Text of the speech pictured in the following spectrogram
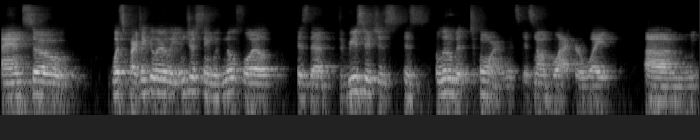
And so what's particularly interesting with milfoil is that the research is, is a little bit torn. It's, it's not black or white. Um,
